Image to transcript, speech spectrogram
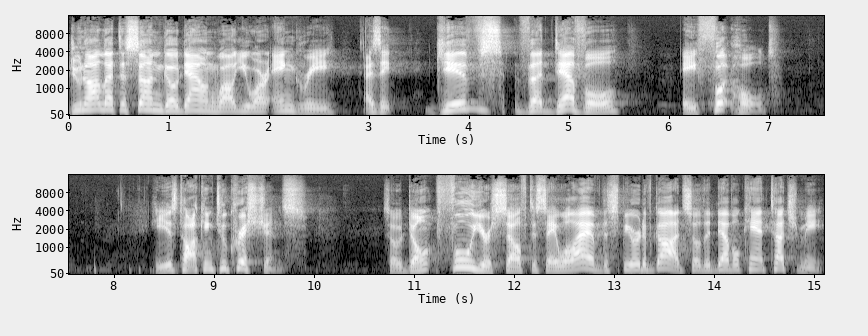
Do not let the sun go down while you are angry, as it gives the devil a foothold. He is talking to Christians. So don't fool yourself to say, well, I have the Spirit of God, so the devil can't touch me.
